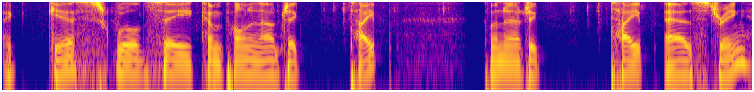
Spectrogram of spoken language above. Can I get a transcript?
I guess we'll say component object type. Component object type as string.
